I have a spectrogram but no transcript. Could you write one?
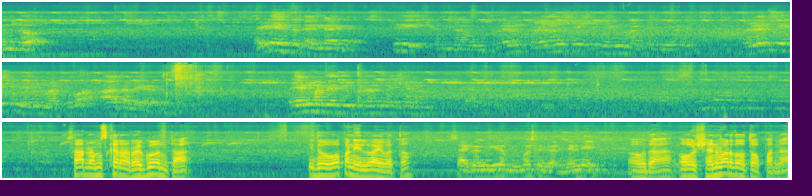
ಒಂದು ಇದಕ್ಕೆ ಸ್ತ್ರೀ. ಪ್ರೊನೌನ್ಸಿಯೇಷನ್ ಹೆಂಗ್ ಮಾಡ್ತಾ ಇದ್ದೀವಿ ಪ್ರೊನೌನ್ಸಿಯೇಷನ್ ಹೆಂಗ್ ಮಾಡ್ತೀವೋ ಆ ಥರ ಹೇಳೋದು ಹೆಂಗ್ ಮಾಡ್ತಾ ಇದ್ದೀವಿ ಪ್ರೊನೌನ್ಸಿಯೇಷನ್? ಸರ್ ನಮಸ್ಕಾರ. ರಘು ಅಂತ. ಇದು ಓಪನ್ ಇಲ್ವಾ ಇವತ್ತು? ಸರ್ ನಮಗೆ ಮೋಸ್ಟ್ ನೆನ್ನೆ. ಹೌದಾ? ಓ ಶನಿವಾರದ ಹೊತ್ತು ಓಪನ್ನಾ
